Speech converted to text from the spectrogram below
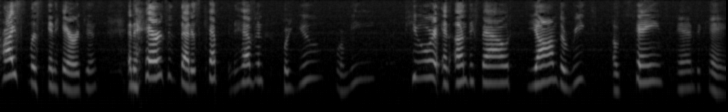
priceless inheritance, an inheritance that is kept in heaven for you, for me, pure and undefiled, beyond the reach of change and decay.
